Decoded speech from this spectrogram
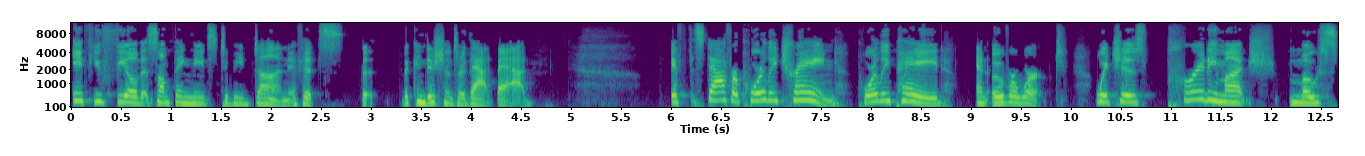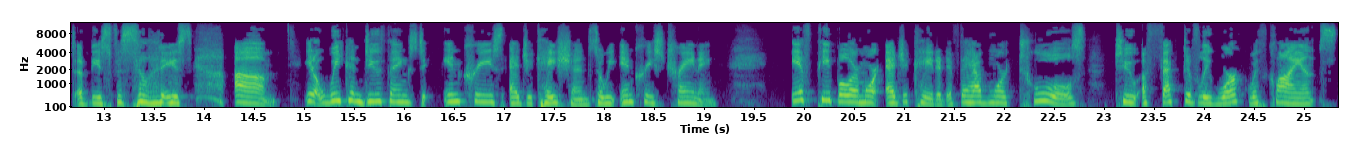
if you feel that something needs to be done, if it's the, the conditions are that bad. If staff are poorly trained, poorly paid, and overworked, which is pretty much most of these facilities, um, you know, we can do things to increase education. So we increase training if people are more educated if they have more tools to effectively work with clients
